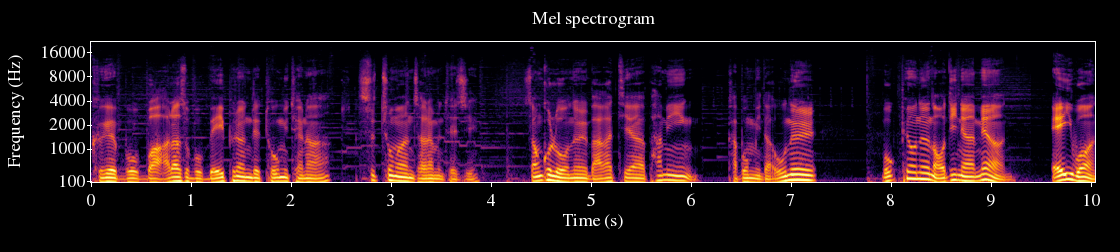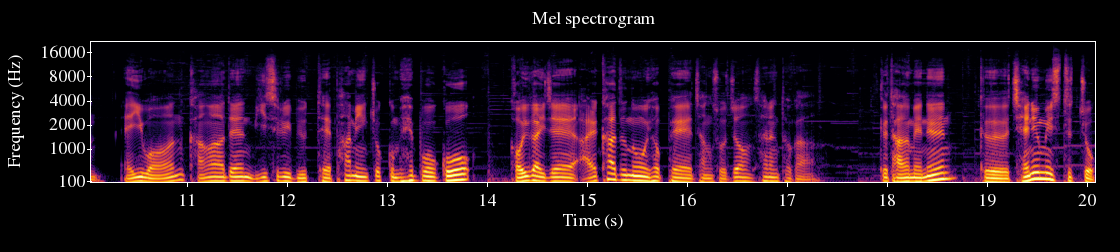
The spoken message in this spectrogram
그게 뭐 뭐 알아서 뭐 메이플하는데 도움이 되나? 스초만 잘하면 되지. 썬콜로 오늘 마가티아 파밍 가봅니다. 오늘 목표는 어디냐면 A1 A1 강화된 미스릴 뮤테 파밍 조금 해보고 거기가 이제 알카드노 협회 장소죠 사냥터가 그 다음에는 그 제뉴미스트 쪽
